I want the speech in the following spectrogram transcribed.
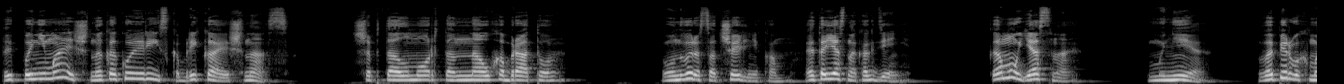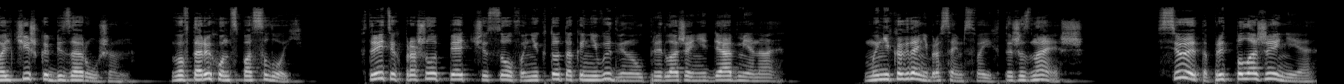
«Ты понимаешь, на какой риск обрекаешь нас?» — шептал Мортон на ухо брату. Он вырос отшельником, это ясно как день. Кому ясно? Мне. Во-первых, мальчишка безоружен. Во-вторых, он спаслой. В-третьих, прошло пять часов, и никто так и не выдвинул предложений для обмена. Мы никогда не бросаем своих, ты же знаешь. Все это предположение,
